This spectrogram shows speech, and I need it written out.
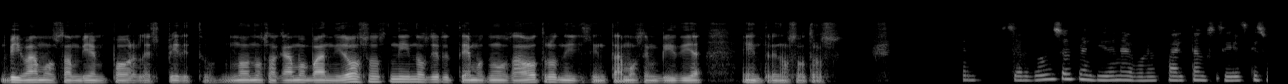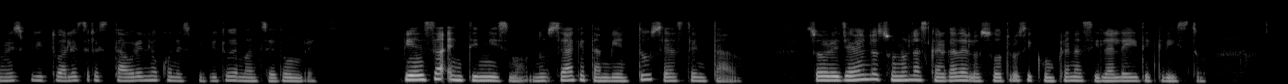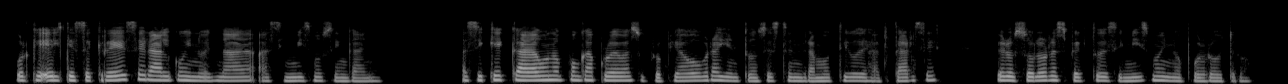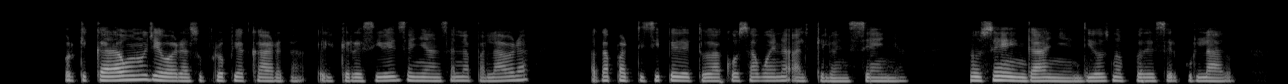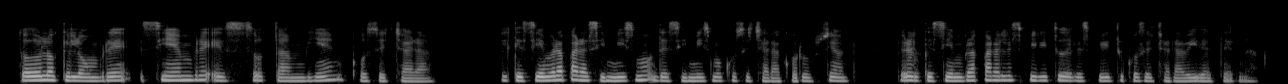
vivamos también por el Espíritu. No nos hagamos vanidosos, ni nos irritemos unos a otros, ni sintamos envidia entre nosotros. Si algún sorprendido en alguna falta, ustedes que son espirituales, restáurenlo con espíritu de mansedumbre Piensa en ti mismo, no sea que también tú seas tentado. Sobrelleven los unos las cargas de los otros y cumplan así la ley de Cristo. Porque el que se cree ser algo y no es nada, a sí mismo se engaña. Así que cada uno ponga a prueba su propia obra y entonces tendrá motivo de jactarse, pero solo respecto de sí mismo y no por otro. Porque cada uno llevará su propia carga. El que recibe enseñanza en la palabra, haga partícipe de toda cosa buena al que lo enseña. No se engañen, Dios no puede ser burlado. Todo lo que el hombre siembre, eso también cosechará. El que siembra para sí mismo, de sí mismo cosechará corrupción, pero el que siembra para el Espíritu, del Espíritu cosechará vida eterna.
